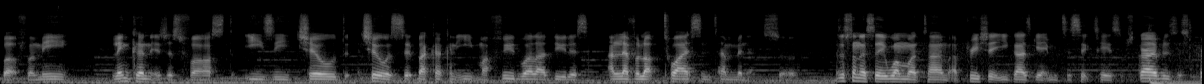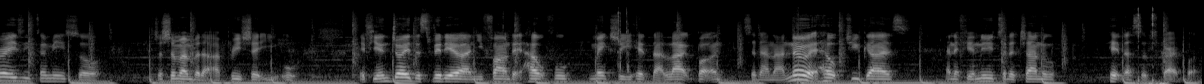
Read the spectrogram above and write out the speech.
But for me, Lincoln is just fast, easy, chilled. Chill, sit back, I can eat my food while I do this and level up twice in 10 minutes. So just want to say one more time, I appreciate you guys getting me to 6k subscribers. It's crazy to me, so just remember that I appreciate you all. If you enjoyed this video and you found it helpful, make sure you hit that like button so then I know it helped you guys. And if you're new to the channel, hit that subscribe button.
